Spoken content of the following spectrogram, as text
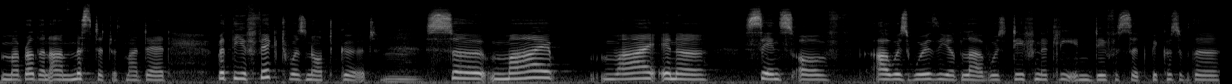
my brother and I missed it with my dad, but the effect was not good. Mm. So my my inner sense of I was worthy of love was definitely in deficit because of the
